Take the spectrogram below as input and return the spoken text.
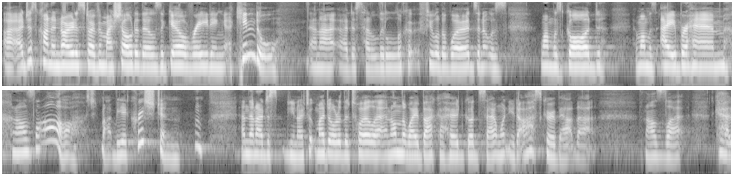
I just kind of noticed over my shoulder there was a girl reading a Kindle, and I, I just had a little look at a few of the words, and it was one was God, and one was Abraham, and I was like, oh, she might be a Christian. Hmm. And then I just, you know, took my daughter to the toilet, and on the way back, I heard God say, I want you to ask her about that. And I was like, okay, I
